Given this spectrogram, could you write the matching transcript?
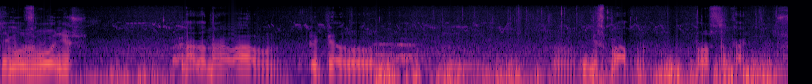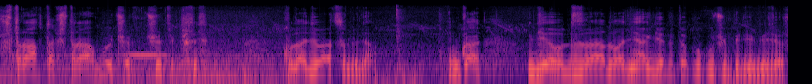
Ему звонишь, надо дрова, он припел. Бесплатно. Просто так. Штраф так штраф будет, что теперь? Куда деваться людям? Ну как, где вот за два дня, где ты такую кучу перевезешь?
